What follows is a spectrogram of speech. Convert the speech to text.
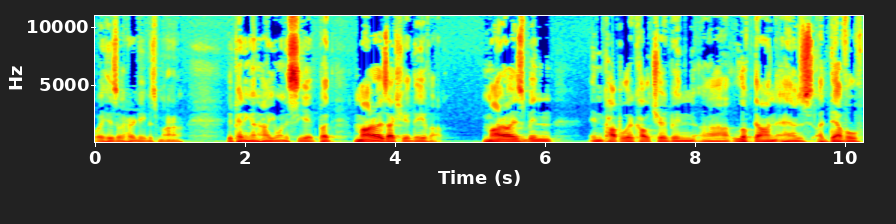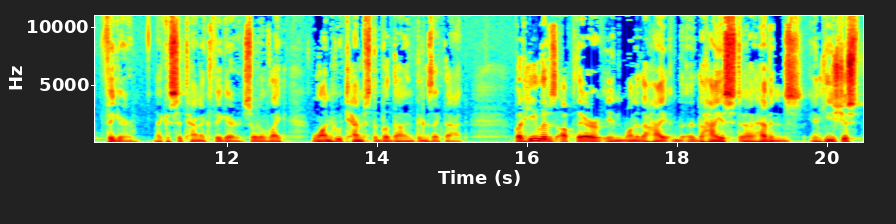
or his or her name is Mara, depending on how you want to see it. But Mara is actually a deva. Mara has been, in popular culture, been uh, looked on as a devil figure, like a satanic figure, sort of like one who tempts the Buddha and things like that. But he lives up there in one of the high, the highest uh, heavens, and he's just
